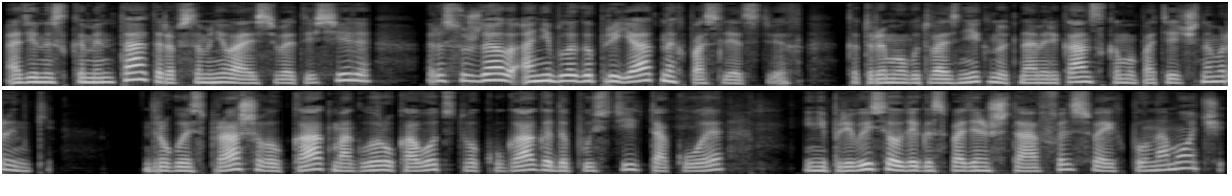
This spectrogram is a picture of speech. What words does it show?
Один из комментаторов, сомневаясь в этой силе, рассуждал о неблагоприятных последствиях, которые могут возникнуть на американском ипотечном рынке. Другой спрашивал, как могло руководство Кугага допустить такое — и не превысил ли господин Штаффель своих полномочий.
